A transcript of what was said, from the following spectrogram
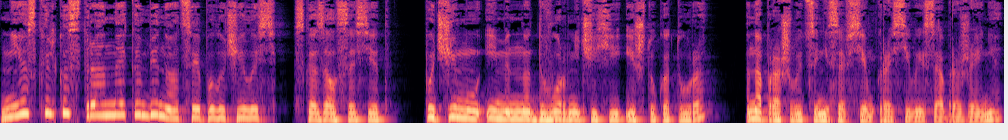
«Несколько странная комбинация получилась», — сказал сосед. Почему именно дворничихи и штукатура? Напрашиваются не совсем красивые соображения.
